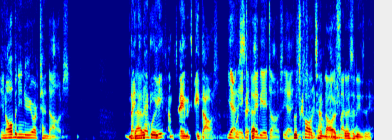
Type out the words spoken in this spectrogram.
In Albany, New York, ten dollars. Nineteen ninety equates- I'm saying it's eight dollars. Yeah, eight, maybe eight dollars. Yeah, Let's call it ten dollars You might Nice and easy.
